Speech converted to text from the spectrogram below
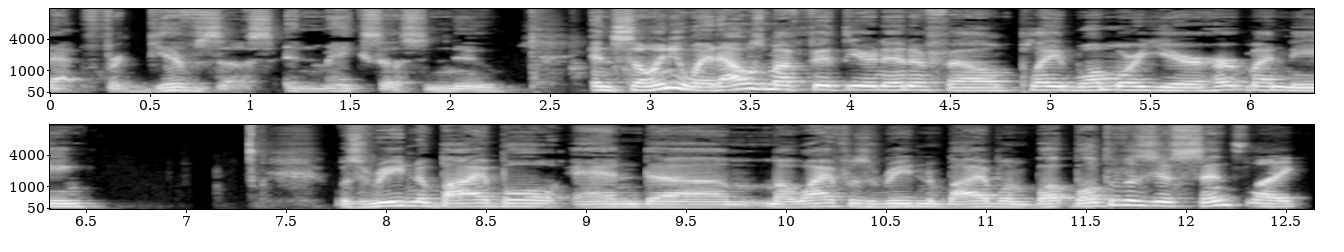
that forgives us and makes us new. And so, anyway, that was my fifth year in NFL. Played one more year, hurt my knee, was reading the Bible, and um, my wife was reading the Bible, and bo- both of us just sensed like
